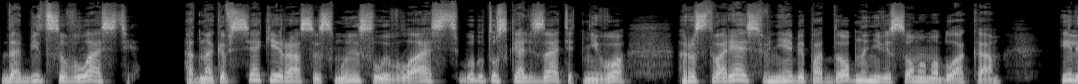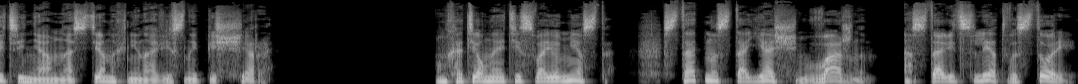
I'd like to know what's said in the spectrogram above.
добиться власти. Однако всякий раз и смысл, и власть будут ускользать от него, растворяясь в небе подобно невесомым облакам или теням на стенах ненавистной пещеры. Он хотел найти свое место, стать настоящим, важным, оставить след в истории.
